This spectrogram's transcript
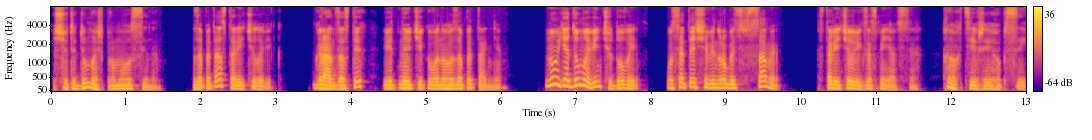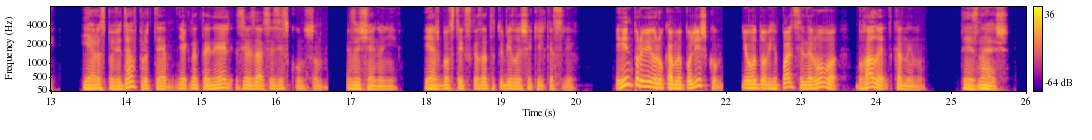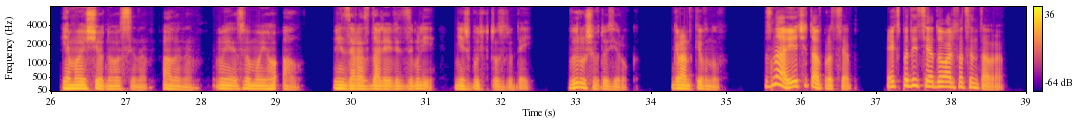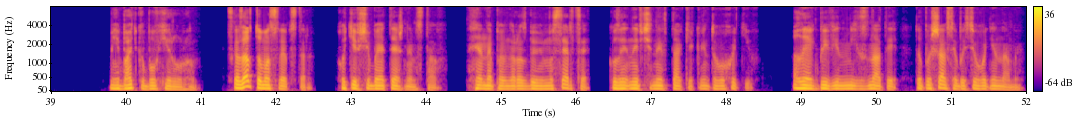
Що ти думаєш про мого сина? Запитав старий чоловік. Грант застиг від неочікуваного запитання. Ну, я думаю, він чудовий. Усе те, що він робить саме. Старий чоловік засміявся. Ох, ці вже його пси. Я розповідав про те, як Натаніель зв'язався зі скунсом. Звичайно, ні. Я ж бо встиг сказати тобі лише кілька слів. І він провів руками по ліжку, його довгі пальці нервово бгали тканину. Ти знаєш, я маю ще одного сина, Алена. Ми звемо його Ал. Він зараз далі від землі, ніж будь-хто з людей. Вирушив до зірок. Грант кивнув. Знаю, я читав про це. Експедиція до Альфа Центавра. Мій батько був хірургом, сказав Томас Вебстер. Хотів, щоб я теж ним став. Я, напевно, розбив йому серце, коли не вчинив так, як він того хотів. Але якби він міг знати, то пишався би сьогодні нами.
